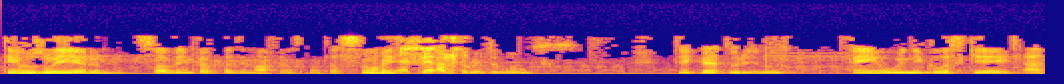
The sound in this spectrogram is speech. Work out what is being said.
Tem o zoeiro, né, que só vem pra fazer marca nas plantações. Tem a criatura de luz. Tem a criatura de luz. Tem o Nicolas Cage. Ah.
